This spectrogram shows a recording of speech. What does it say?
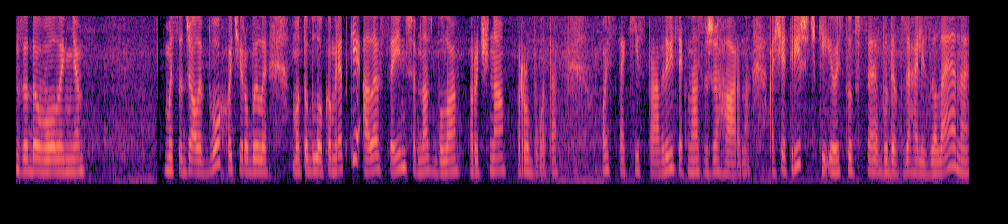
задоволення. Ми саджали вдвох, хоч і робили мотоблоком рядки, але все інше в нас була ручна робота. Ось такі справи. Дивіться, як в нас вже гарно. А ще трішечки, і ось тут все буде взагалі зелене.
